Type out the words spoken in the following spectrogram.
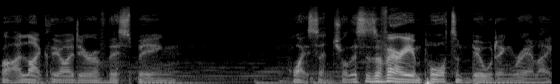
But I like the idea of this being quite central. This is a very important building, really.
